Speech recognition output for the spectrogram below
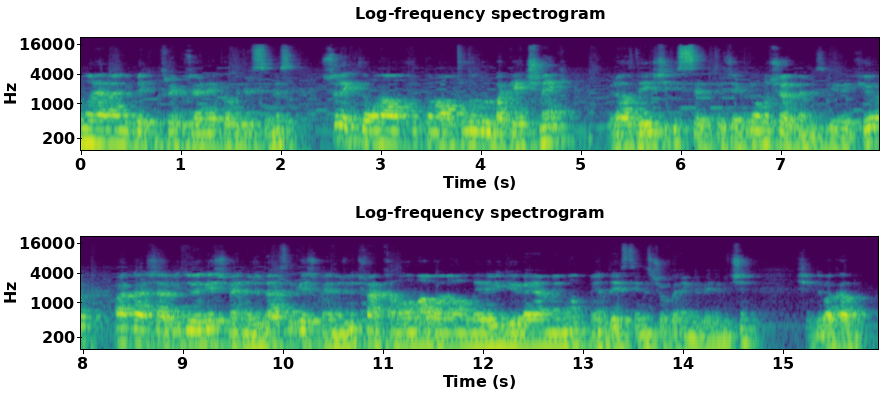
Bunu herhangi bir backing track üzerine yapabilirsiniz. Sürekli 16'lıktan 6'lı gruba geçmek biraz değişik hissettirecektir. Onu çözmemiz gerekiyor. Arkadaşlar videoya geçmeden önce, derse geçmeden önce lütfen kanalıma abone olmayı ve videoyu beğenmeyi unutmayın. Desteğiniz çok önemli benim için. Şimdi bakalım.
